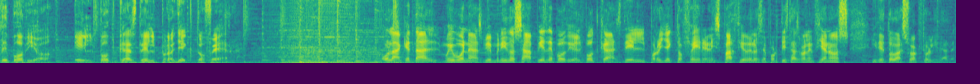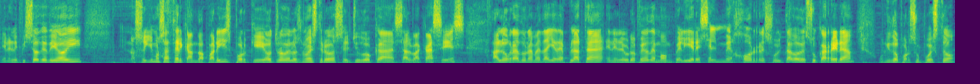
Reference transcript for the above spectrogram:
de podio, el podcast del Proyecto FER. Hola, ¿qué tal? Muy buenas, bienvenidos a Pie de Podio, el podcast del Proyecto FER, el espacio de los deportistas valencianos y de toda su actualidad. En el episodio de hoy nos seguimos acercando a París porque otro de los nuestros, el judoka Salvacases, ha logrado una medalla de plata en el Europeo de Montpellier. Es el mejor resultado de su carrera, unido por supuesto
